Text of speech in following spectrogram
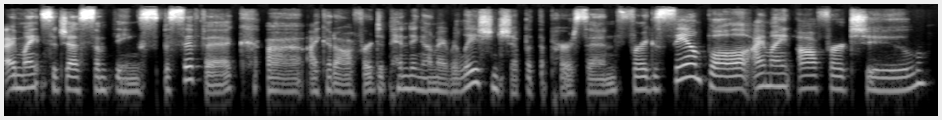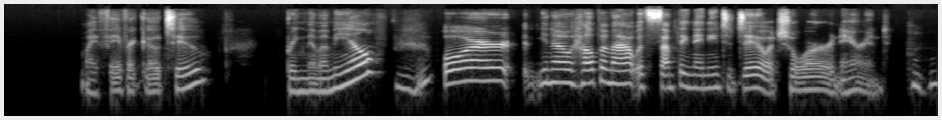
I might suggest something specific uh, I could offer depending on my relationship with the person. For example, I might offer to my favorite go to bring them a meal mm-hmm. or, you know, help them out with something they need to do, a chore or an errand. Mm-hmm.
